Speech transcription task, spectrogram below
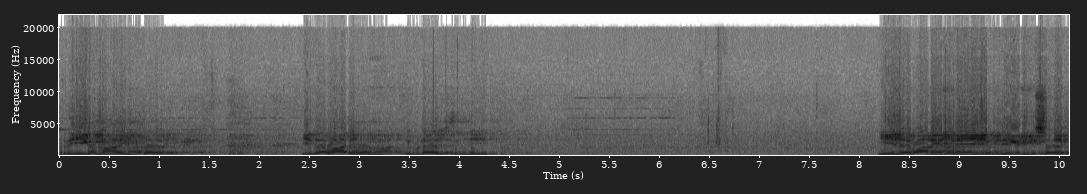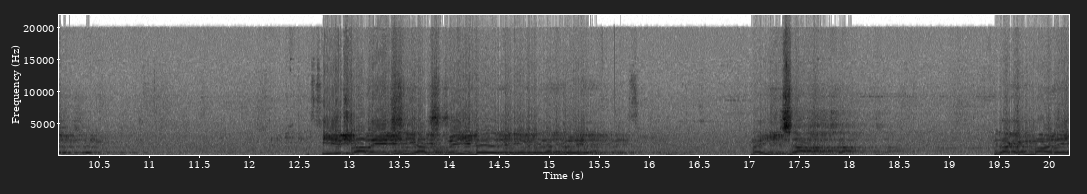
പ്രതീകമായിട്ട് ഈ ദേവാലയം ഇവിടെ സ്ഥിതി ചെയ്യുന്നു. ഈ ദേവാലയത്തെ കേന്ദ്രീകരിച്ച് ഈ പ്രാദേശിക സഭയിലെ ദൈവജനത്തെ നയിച്ച പിതാക്കന്മാരെ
